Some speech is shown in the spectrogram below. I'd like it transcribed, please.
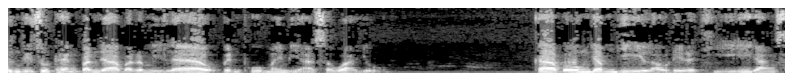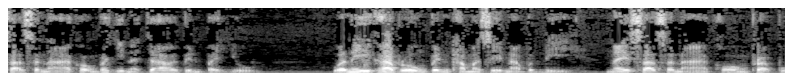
ถึงที่สุดแห่งปัญญาบารมีแล้วเป็นผู้ไม่มีอาสวะอยู่ ข้าพระองค์ย่ำยีเหล่าเดรถียังศาสนาของพระจินเจ้าให้เป็นไปอยู่ วันนี้ข้าพระองค์เป็นธรรมเสนาบดี ในศาสนาของพระภู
